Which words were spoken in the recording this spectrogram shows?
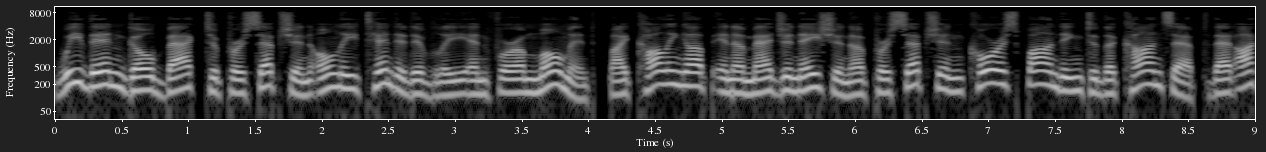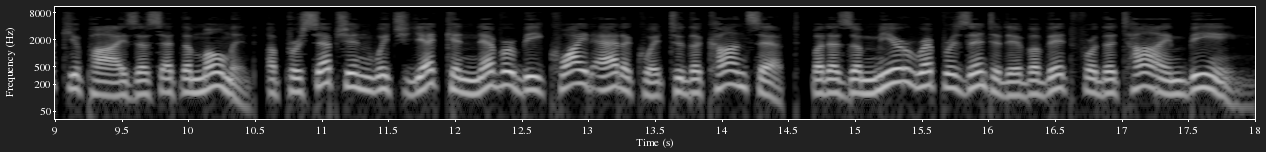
We then go back to perception only tentatively and for a moment, by calling up in imagination a perception corresponding to the concept that occupies us at the moment, a perception which yet can never be quite adequate to the concept, but is a mere representative of it for the time being.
